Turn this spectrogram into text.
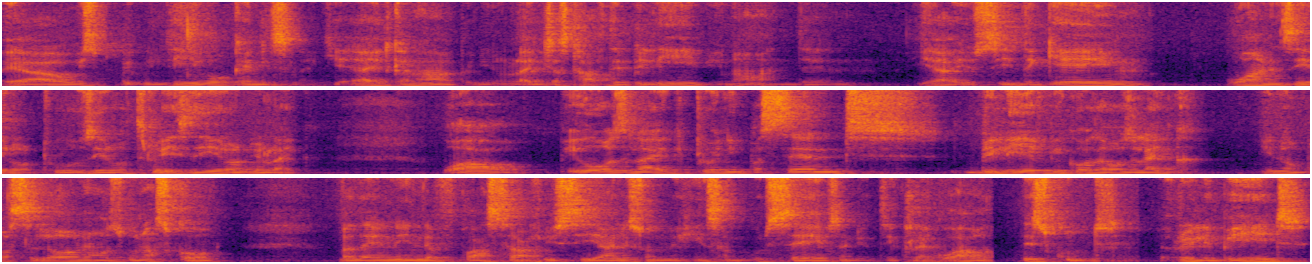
Yeah, we speak with and it's like, yeah, it can happen, you know, like just have the belief, you know, and then yeah, you see the game 1 0, 2 0, 3 0, and you're like, wow. It was like 20% belief because I was like, you know, Barcelona was gonna score. But then in the first half, you see Alisson making some good saves, and you think like, wow, this could really be it.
